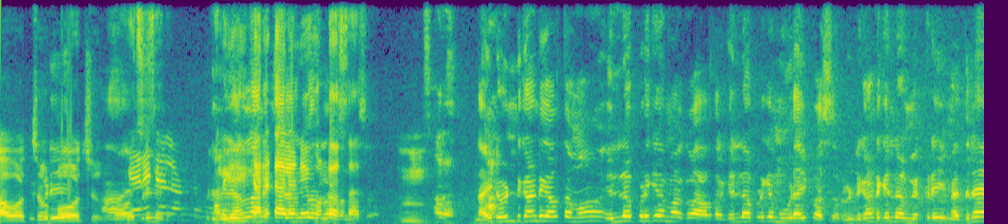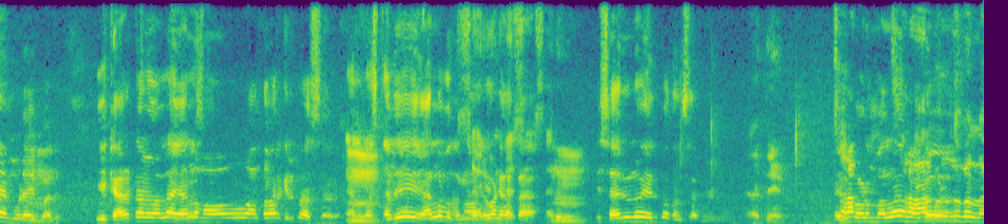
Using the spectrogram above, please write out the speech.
రావచ్చు పోవచ్చు. అలాగే కెరటాలు అనేవి ఉండవు సార్. నైట్ ఒంటి గంటకి వెళ్తాము. వెళ్ళేప్పటికే మాకు అవతలకి వెళ్ళేప్పటికే మూడు అయిపోతుంది సార్ రెండు గంటకి వెళ్ళాము ఇక్కడ ఈ మధ్యనే మూడు అయిపోతుంది ఈ కెరటాల వల్ల వెళ్ళము అంతవరకు వెళ్ళిపోతుంది సార్. అదే వెళ్ళవద్దు. ఈ సరువులో వెళ్ళిపోతాం సార్ మేము. అదే. వెళ్ళిపోవడం వల్ల వల్ల.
